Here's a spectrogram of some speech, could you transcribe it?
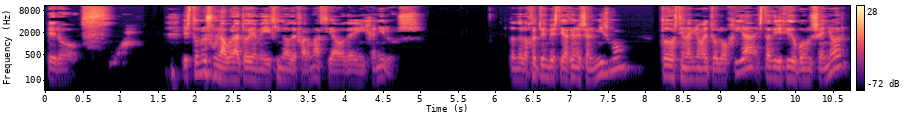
Pero esto no es un laboratorio de medicina o de farmacia o de ingenieros, donde el objeto de investigación es el mismo, todos tienen la misma metodología, está dirigido por un señor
